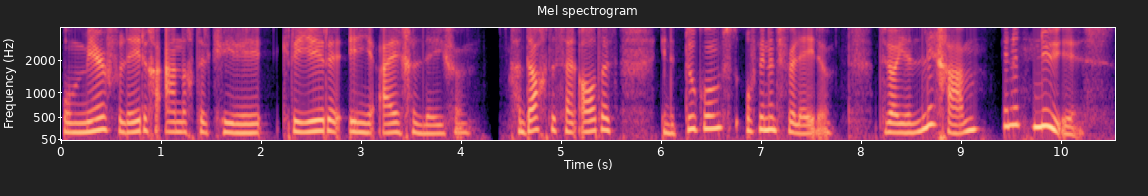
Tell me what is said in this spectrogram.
om meer volledige aandacht te creëren in je eigen leven. Gedachten zijn altijd in de toekomst of in het verleden, terwijl je lichaam in het nu is.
